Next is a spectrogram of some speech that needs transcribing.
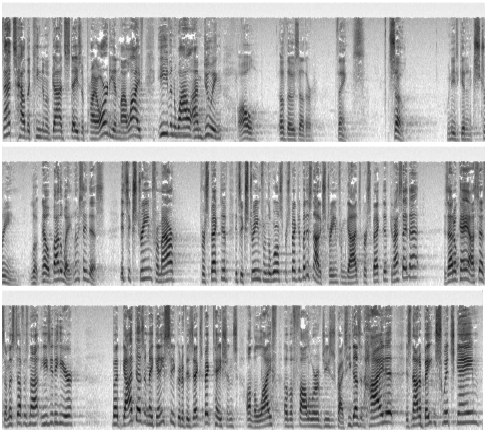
That's how the kingdom of God stays a priority in my life, even while I'm doing all of those other things. So, we need to get an extreme look. Now, by the way, let me say this it's extreme from our perspective, it's extreme from the world's perspective, but it's not extreme from God's perspective. Can I say that? Is that okay? I said some of this stuff is not easy to hear. But God doesn't make any secret of his expectations on the life of a follower of Jesus Christ. He doesn't hide it. It's not a bait and switch game.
